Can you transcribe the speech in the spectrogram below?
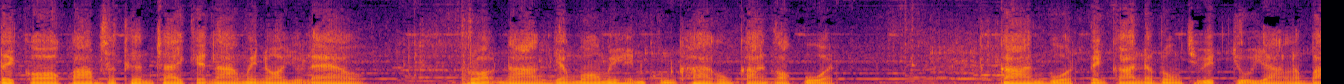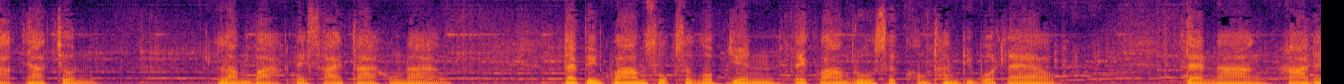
ได้ก่อความสะเทือนใจแก่นางไม่น้อยอยู่แล้ว เพราะนางยังมองไม่เห็นคุณค่าของการออกบวช การบวชเป็นการดำรงชีวิตอยู่อย่างลำบากยากจนลำบากในสายตาของนาง แต่เป็นความสุขสงบเย็นในความรู้สึกของท่านที่บวชแล้ว แต่นางหาได้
